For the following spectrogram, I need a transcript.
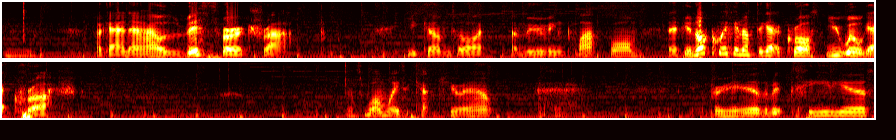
Hmm. Okay, now how's this for a trap? You come to like a moving platform, and if you're not quick enough to get across, you will get crushed. That's one way to catch you out. Through here is a bit tedious.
